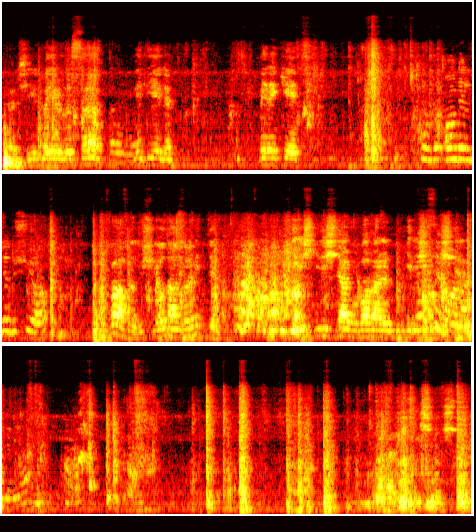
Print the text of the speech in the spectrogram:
Her şeyin hayırlısı. Ne diyelim? Bereket. Tabii 10 derece düşüyor. Bu hafta düşüyor. Ondan sonra bitti. Geliş gidişler bu baharın geliş Neyse. Baharın geliş gidişleri.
